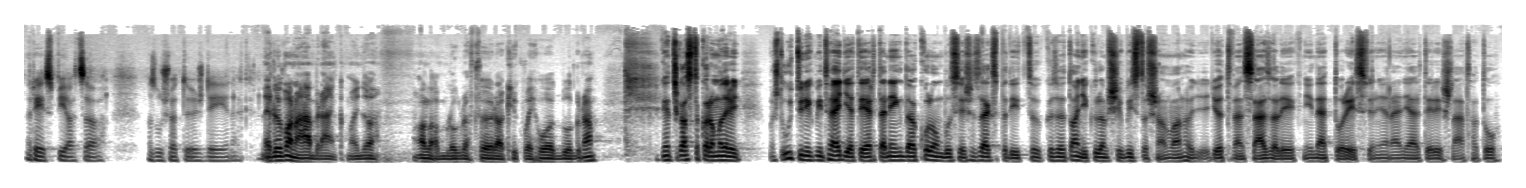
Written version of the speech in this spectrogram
részpiaca az USA tőzsdéjének. Erről van ábránk, majd a alapblogra felrakjuk, vagy holdblogra. Igen, csak azt akarom mondani, hogy most úgy tűnik, mintha egyet értenénk, de a Columbus és az Expedit között annyi különbség biztosan van, hogy egy 50%-nyi nettó részvényarány eltérés látható.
